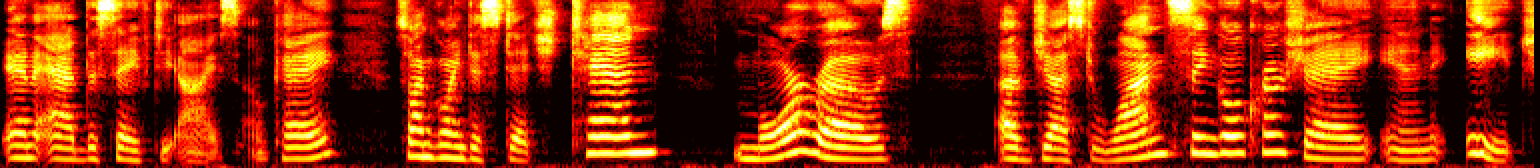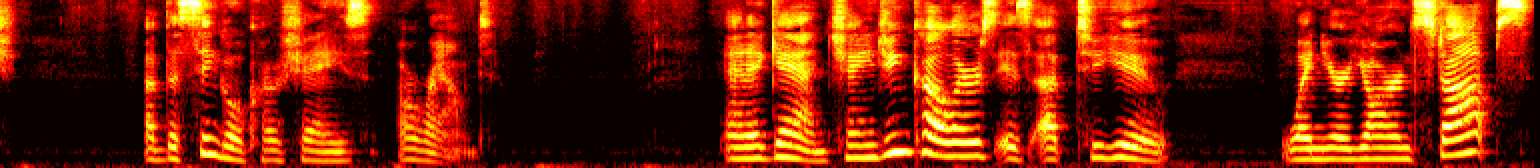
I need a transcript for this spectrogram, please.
and add the safety eyes, okay? So I'm going to stitch 10 more rows of just one single crochet in each of the single crochets around. And again, changing colors is up to you. When your yarn stops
